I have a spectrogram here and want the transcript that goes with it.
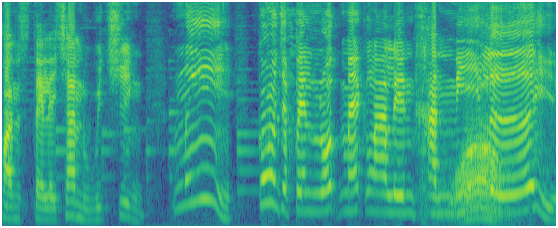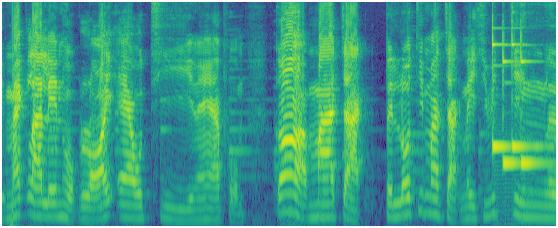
Constellation Witching นี่ก็จะเป็นรถ McLaren คันนี้เลย McLaren 600 LT นะครับผม ก็มาจากเป็นรถที่มาจากในชีวิตจริงเล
